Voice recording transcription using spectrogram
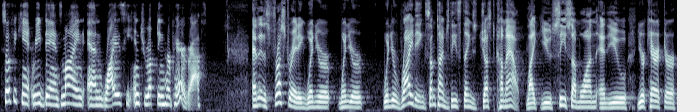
Sophie can't read Dan's mind, and why is he interrupting her paragraph? And it is frustrating when you're when you're when you're writing. Sometimes these things just come out. Like you see someone, and you your character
